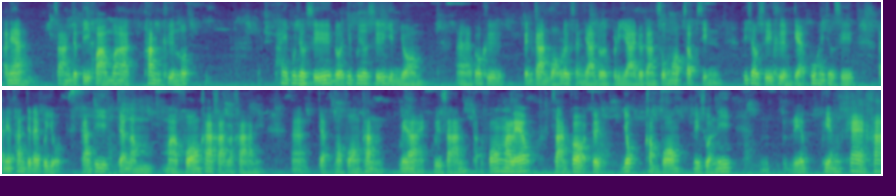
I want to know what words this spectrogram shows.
อันเนี้ย ศาลจะตีความว่าท่านคืนรถให้ผู้เช่าซื้อโดยที่ผู้เช่าซื้อยินยอมอ่าก็คือเป็นการบอกเลิกสัญญาโดยปริยาย โดยการส่งมอบทรัพย์สินที่เช่าซื้อคืนแก่ผู้ให้เช่าซื้อ อันนี้ท่านจะได้ประโยชน์ การที่จะนำมาฟ้องค่าขาดราคานี่อ่าจะมาฟ้องท่านไม่ได้ หรือศาลฟ้องมาแล้วศาลก็จะยกคำฟ้องในส่วนนี้เหลือเพียงแค่ค่า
